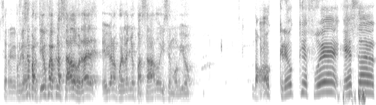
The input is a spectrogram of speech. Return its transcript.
Se Porque ese partido fue aplazado, ¿verdad? Iban a jugar el año pasado y se movió. No, creo que fue esa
